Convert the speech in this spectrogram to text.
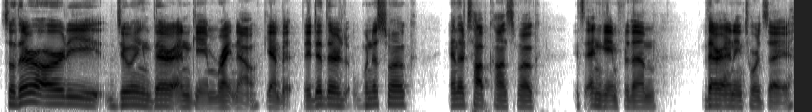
So they're already doing their end game right now, Gambit. They did their window smoke and their top con smoke. It's end game for them. They're ending towards A.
